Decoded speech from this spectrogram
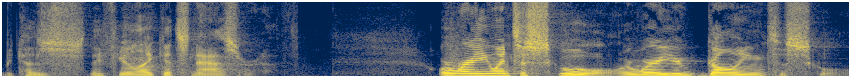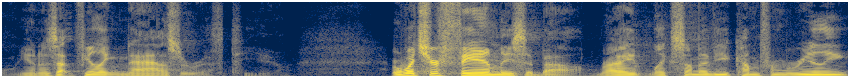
because they feel like it's Nazareth. Or where you went to school, or where you're going to school. You know, does that feel like Nazareth to you? Or what your family's about, right? Like some of you come from really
